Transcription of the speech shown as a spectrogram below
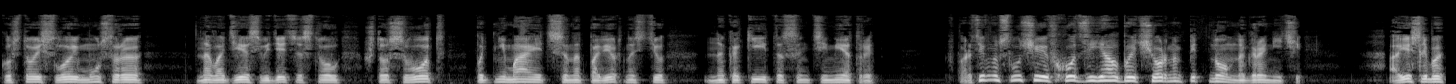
Густой слой мусора на воде свидетельствовал, что свод поднимается над поверхностью на какие-то сантиметры. В противном случае вход зиял бы черным пятном на граните, а если бы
